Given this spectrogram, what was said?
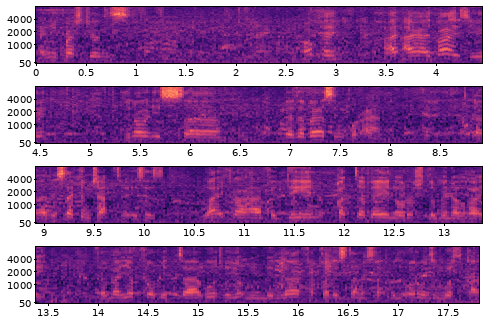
Any questions? Okay. I, I advise you, you know, it's, uh, there's a verse in Quran, uh, the second chapter. It says, لا إكراه في الدين قد تبين الرشد من الغي فما يكفر بالتاغوت ويؤمن بالله فقد استمسك بالعروة الوثقى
